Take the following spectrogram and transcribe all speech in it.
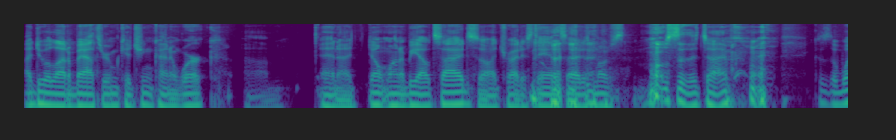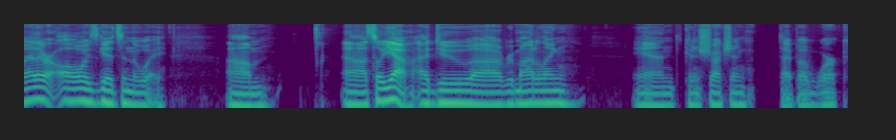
I do a lot of bathroom, kitchen kind of work. Um, and I don't want to be outside, so I try to stay inside as most most of the time because the weather always gets in the way. Um, uh, so yeah, I do uh, remodeling and construction type of work,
